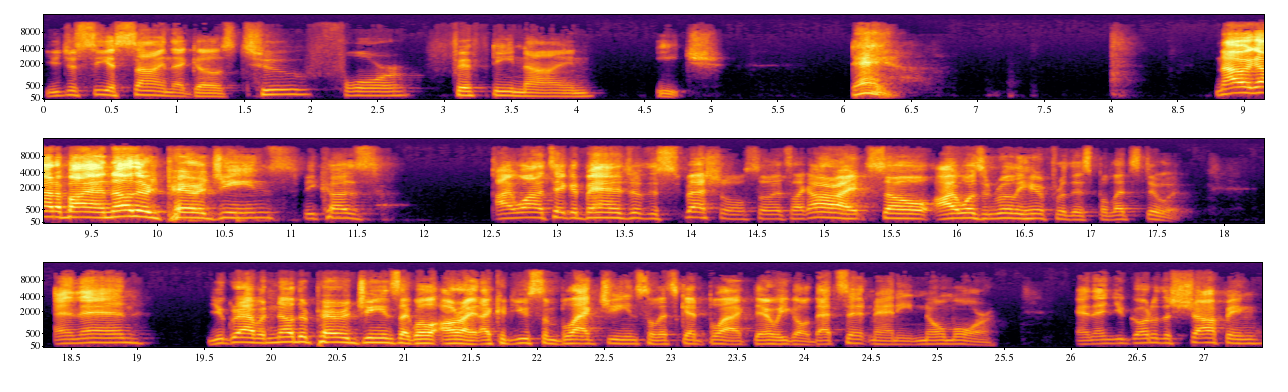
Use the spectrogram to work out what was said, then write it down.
you just see a sign that goes two, four, 59 each. Damn. Now I got to buy another pair of jeans because I want to take advantage of this special. So it's like, all right, so I wasn't really here for this, but let's do it. And then you grab another pair of jeans, like, well, all right, I could use some black jeans. So let's get black. There we go. That's it, Manny. No more. And then you go to the shopping,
